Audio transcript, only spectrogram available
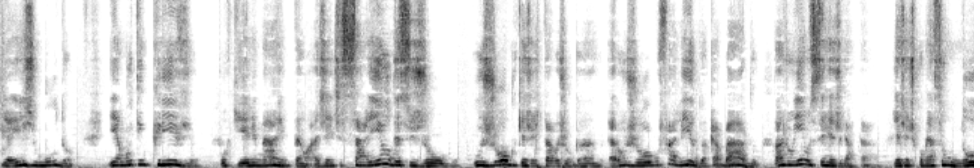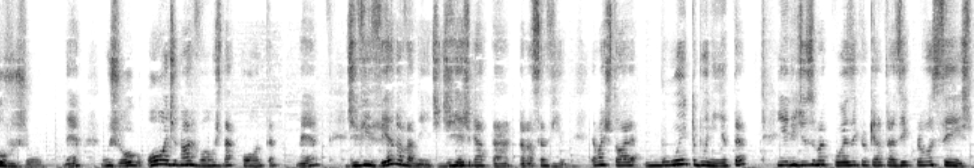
E aí eles mudam. E é muito incrível, porque ele narra então, a gente saiu desse jogo. O jogo que a gente estava jogando era um jogo falido, acabado. Nós não íamos ser resgatados. E a gente começa um novo jogo, né? Um jogo onde nós vamos dar conta, né? De viver novamente, de resgatar a nossa vida. É uma história muito bonita e ele diz uma coisa que eu quero trazer para vocês.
